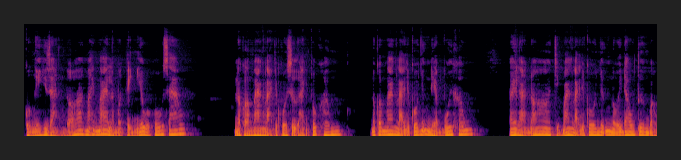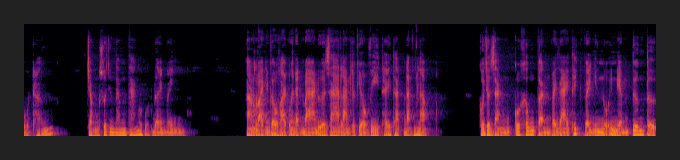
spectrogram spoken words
Cô nghĩ rằng đó mãi mãi là một tình yêu của cô sao? Nó có mang lại cho cô sự hạnh phúc không? Nó có mang lại cho cô những niềm vui không? Hay là nó chỉ mang lại cho cô những nỗi đau thương và hụt hẫng Trong suốt những năm tháng của cuộc đời mình? Hàng loạt những câu hỏi của người đàn bà đưa ra làm cho Kiều Vi thấy thật đắng lòng. Cô cho rằng cô không cần phải giải thích về những nỗi niềm tương tự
